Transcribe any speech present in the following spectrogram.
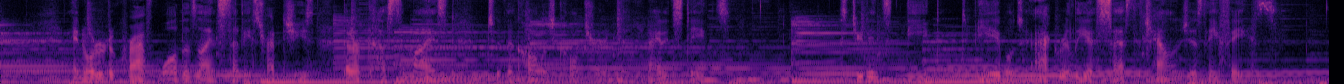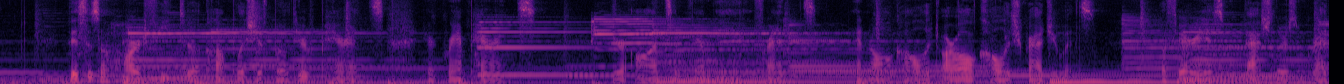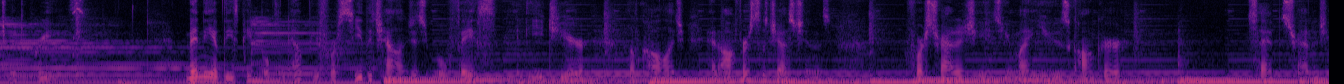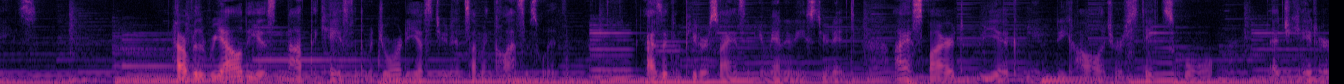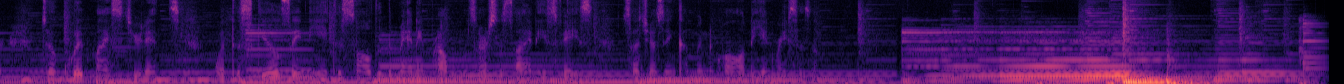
In order to craft well designed study strategies that are customized to the college culture in the United States, students need to be able to accurately assess the challenges they face. This is a hard feat to accomplish if both your parents, your grandparents, your aunts and family and friends and all college are all college graduates with various bachelor's and graduate degrees. Many of these people can help you foresee the challenges you will face in each year of college and offer suggestions for strategies you might use conquer said strategies. However, the reality is not the case for the majority of students I'm in classes with. As a computer science and humanities student, I aspire to be a community college or state school educator to equip my students with the skills they need to solve the demanding problems our societies face, such as income inequality and racism.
